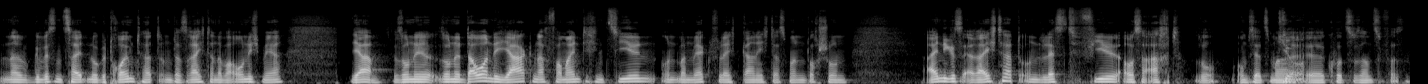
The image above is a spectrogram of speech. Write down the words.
einer gewissen Zeit nur geträumt hat und das reicht dann aber auch nicht mehr ja, so eine, so eine dauernde Jagd nach vermeintlichen Zielen und man merkt vielleicht gar nicht, dass man doch schon einiges erreicht hat und lässt viel außer Acht, so, um es jetzt mal äh, kurz zusammenzufassen.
